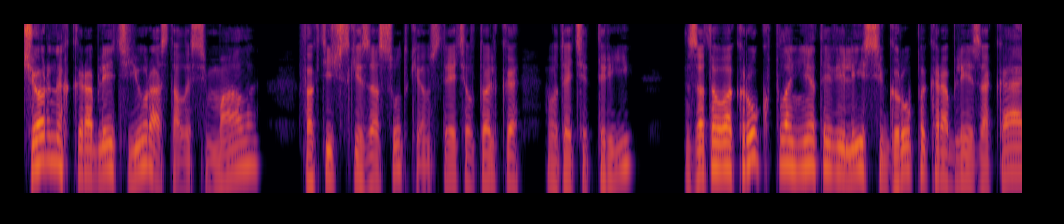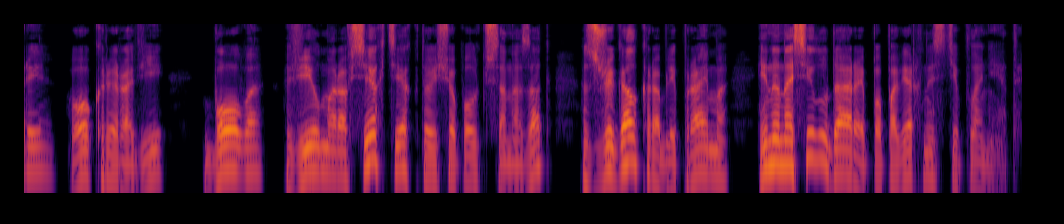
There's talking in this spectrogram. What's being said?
Черных кораблей Тьюра осталось мало. Фактически за сутки он встретил только вот эти три. Зато вокруг планеты велись группы кораблей Закари, Окры, Рави, Бова, Вилмора, всех тех, кто еще полчаса назад сжигал корабли Прайма и наносил удары по поверхности планеты.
